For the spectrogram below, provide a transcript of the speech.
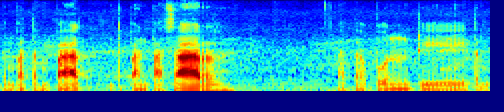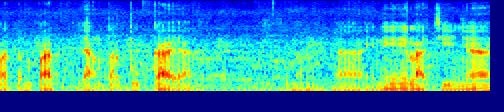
tempat-tempat depan pasar ataupun di tempat-tempat yang terbuka ya teman. Nah ini lacinya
